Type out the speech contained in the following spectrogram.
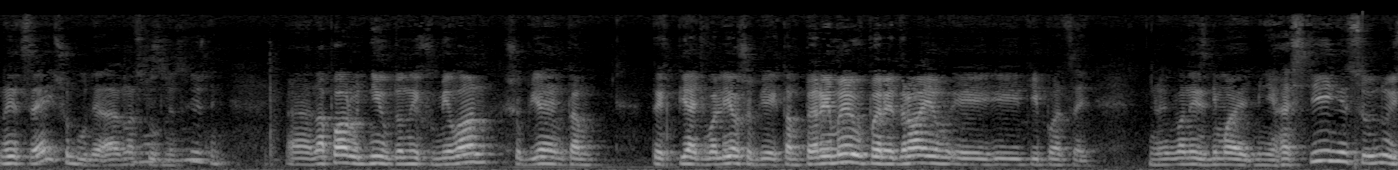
не цей, що буде, а наступний тиждень. Е, На пару днів до них в Мілан, щоб я їм там тих 5 валів, щоб я їх там перемив, передраїв і, і типу цей. Е, Вони знімають мені гостиницю, ну,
